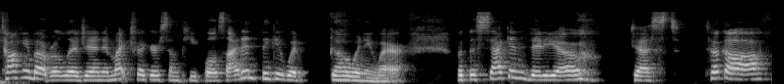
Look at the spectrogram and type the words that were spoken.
talking about religion, it might trigger some people. So I didn't think it would go anywhere. But the second video just took off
